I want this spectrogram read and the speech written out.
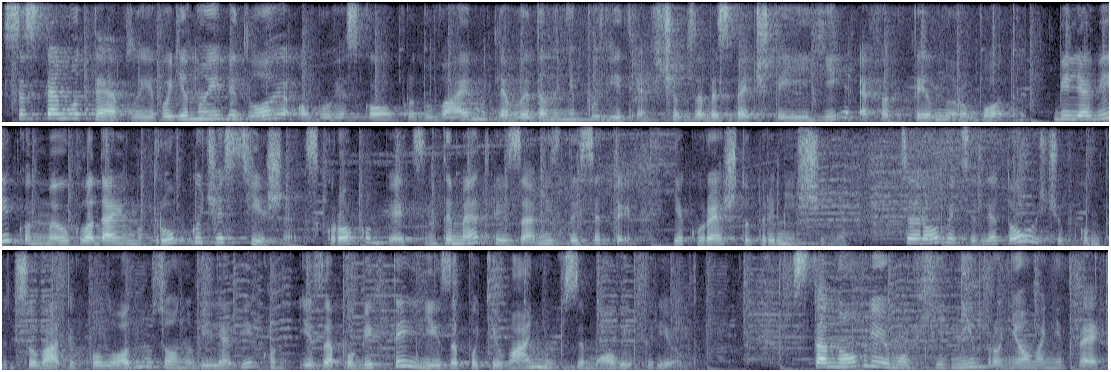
Систему теплої водяної підлоги обов'язково продуваємо для видалення повітря, щоб забезпечити її ефективну роботу. Біля вікон ми укладаємо трубку частіше з кроком 5 см замість 10 як у решту приміщення. Це робиться для того, щоб компенсувати холодну зону біля вікон і запобігти їх запотіванню в зимовий період. Встановлюємо вхідні броньовані двері,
